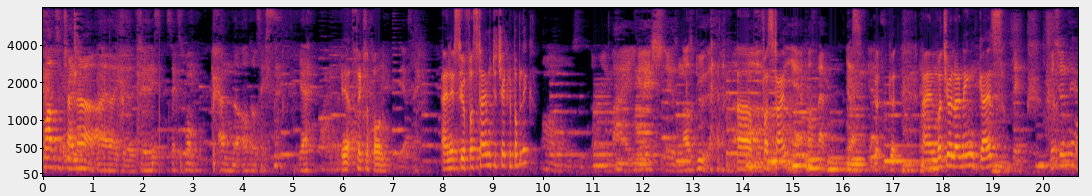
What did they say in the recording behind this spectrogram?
from China. I like uh, jazz, saxophone, and uh, alto sax. yeah. Yeah, saxophone. Yes. And it's your first time to Czech Republic? Oh, Sorry, my English is not good. Uh, first time? yeah, first time. Yes. Yeah. Good, good. And what you're learning, guys? What's your name?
